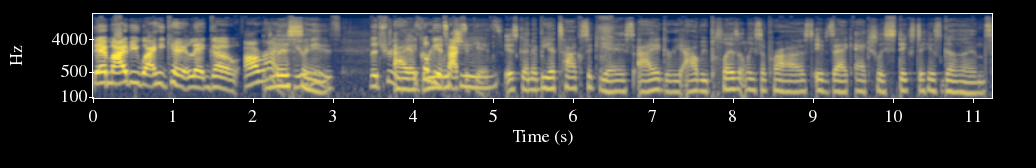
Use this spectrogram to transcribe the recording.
that might be why he can't let go. All right, Listen, here it is. The truth. I it's gonna agree be a toxic you. yes. It's gonna be a toxic yes. I agree. I'll be pleasantly surprised if Zach actually sticks to his guns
